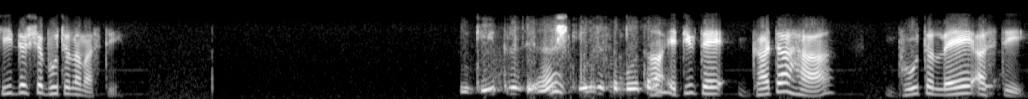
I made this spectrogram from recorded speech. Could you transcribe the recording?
कीदृशभूतलमस्ति इत्युक्ते घटः भूतले अस्ति।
